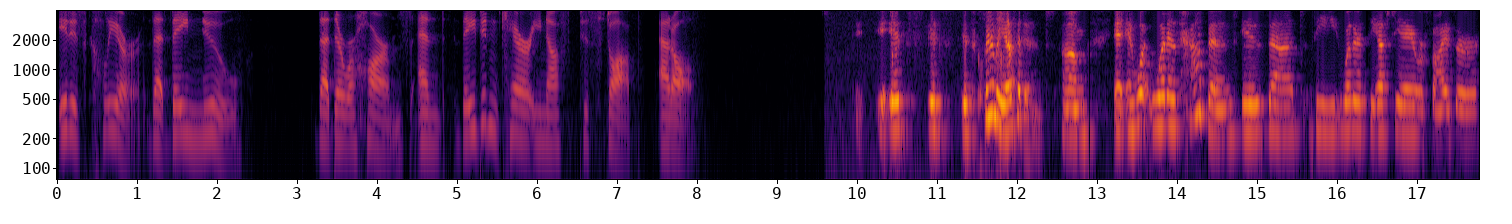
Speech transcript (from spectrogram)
it is clear that they knew that there were harms and they didn't care enough to stop at all it's it's it's clearly evident. Um, and, and, what what has happened is that the whether it's the FDA or Pfizer,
